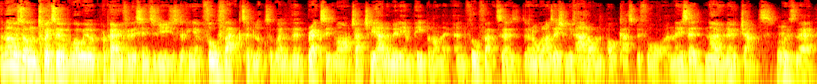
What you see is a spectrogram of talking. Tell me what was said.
And I was on Twitter while we were preparing for this interview, just looking at Full Fact had looked at whether the Brexit March actually had a million people on it. And Full Fact is an organisation we've had on the podcast before, and they said no, no chance hmm. was their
